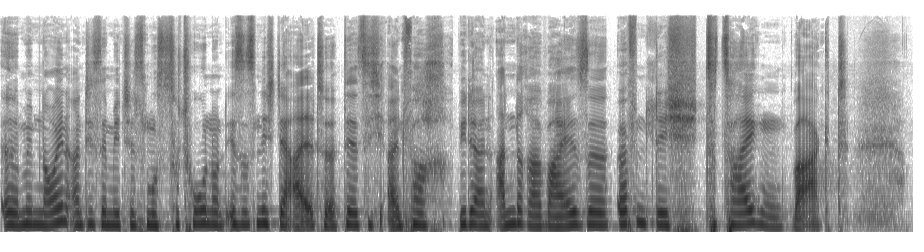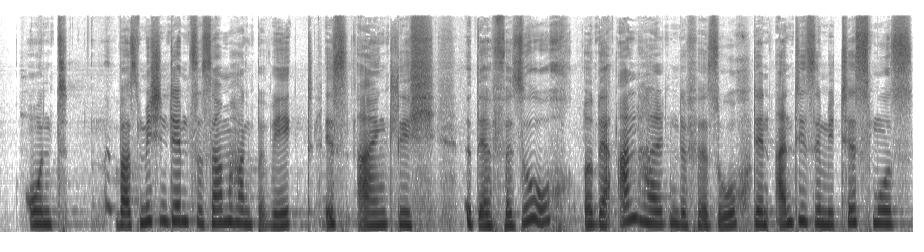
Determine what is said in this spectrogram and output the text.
äh, mit dem neuen Antisemitismus zu tun und ist es nicht der alte, der sich einfach wieder in anderer Weise öffentlich zu zeigen wagt? Und was mich in dem Zusammenhang bewegt, ist eigentlich der Versuch, der anhaltende Versuch, den Antisemitismus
